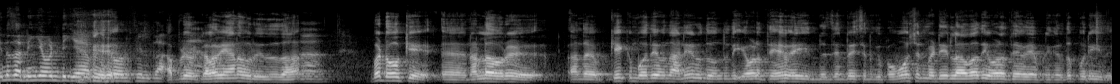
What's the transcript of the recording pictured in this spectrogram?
என்ன சார் நீங்கள் வந்துட்டீங்க அப்படின்ற ஒரு ஃபீல் தான். அப்படி ஒரு கலவையான ஒரு இதுதான். பட் ஓகே நல்ல ஒரு அந்த கேட்கும் போதே வந்து அனிருத் வந்து எவ்வளவு தேவை? இந்த ஜென்ரேஷனுக்கு ப்ரொமோஷன் மெட்டீரியலாவது எவ்வளவு தேவை அப்படிங்கிறது புரியுது.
